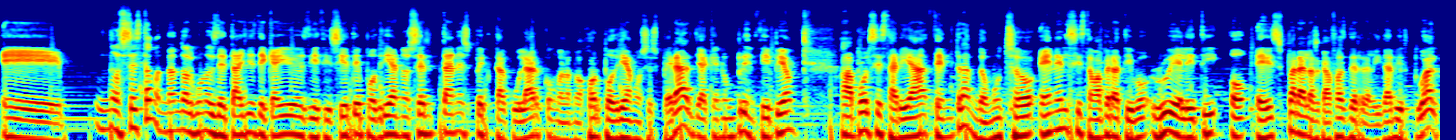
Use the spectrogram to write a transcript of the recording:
eh, nos está mandando algunos detalles de que iOS 17 podría no ser tan espectacular como a lo mejor podríamos esperar, ya que en un principio Apple se estaría centrando mucho en el sistema operativo Reality OS para las gafas de realidad virtual.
